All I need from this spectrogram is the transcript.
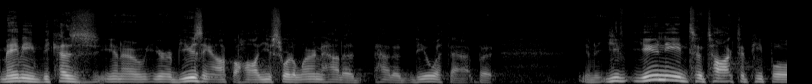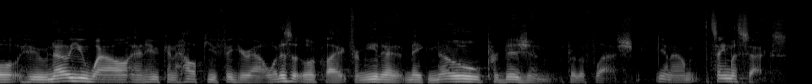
maybe because you know you're abusing alcohol, you sort of learned how to how to deal with that. But you know, you you need to talk to people who know you well and who can help you figure out what does it look like for me to make no provision for the flesh. You know, same with sex.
